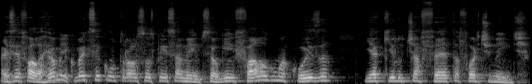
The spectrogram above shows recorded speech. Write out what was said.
Aí você fala, realmente, como é que você controla os seus pensamentos? Se alguém fala alguma coisa e aquilo te afeta fortemente.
